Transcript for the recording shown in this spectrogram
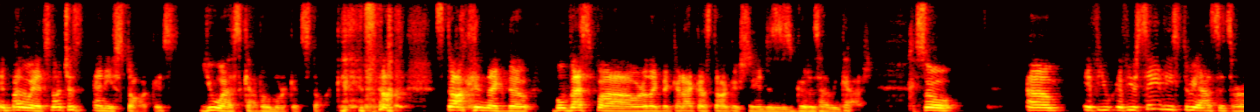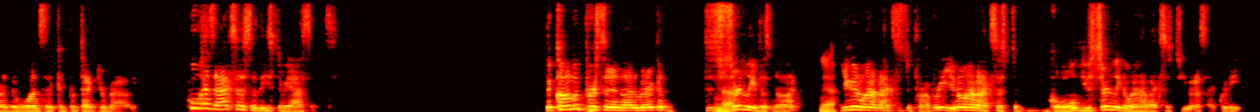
and by the way, it's not just any stock. It's U.S. capital market stock. It's not stock in like the Bovespa or like the Caracas Stock Exchange is as good as having cash. So, um, if you if you say these three assets are the ones that can protect your value, who has access to these three assets? The common person in Latin America no. certainly does not. Yeah. You don't have access to property. You don't have access to gold. You certainly don't have access to U.S. equity.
